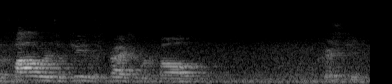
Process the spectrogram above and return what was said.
the followers of Jesus Christ were called Christians,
